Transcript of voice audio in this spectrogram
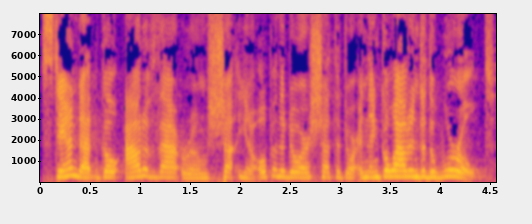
stand up, go out of that room, shut, you know, open the door, shut the door, and then go out into the world.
